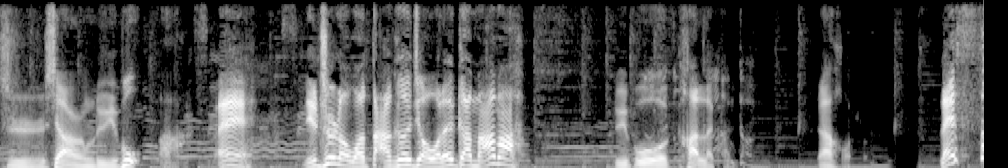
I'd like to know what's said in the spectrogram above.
指向吕布啊，哎。你知道我大哥叫我来干嘛吗？吕布看了看他，然后说：“来杀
